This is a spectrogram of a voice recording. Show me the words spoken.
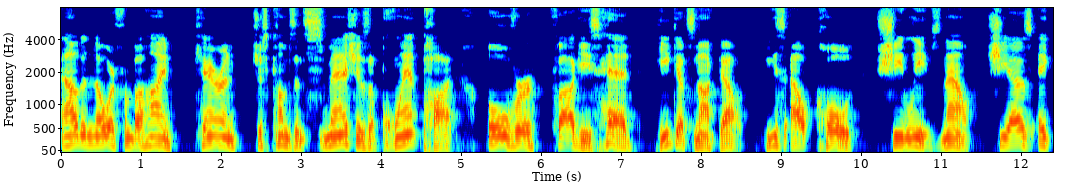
Out of nowhere from behind, Karen just comes and smashes a plant pot over Foggy's head. He gets knocked out. He's out cold. She leaves. Now, she has a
